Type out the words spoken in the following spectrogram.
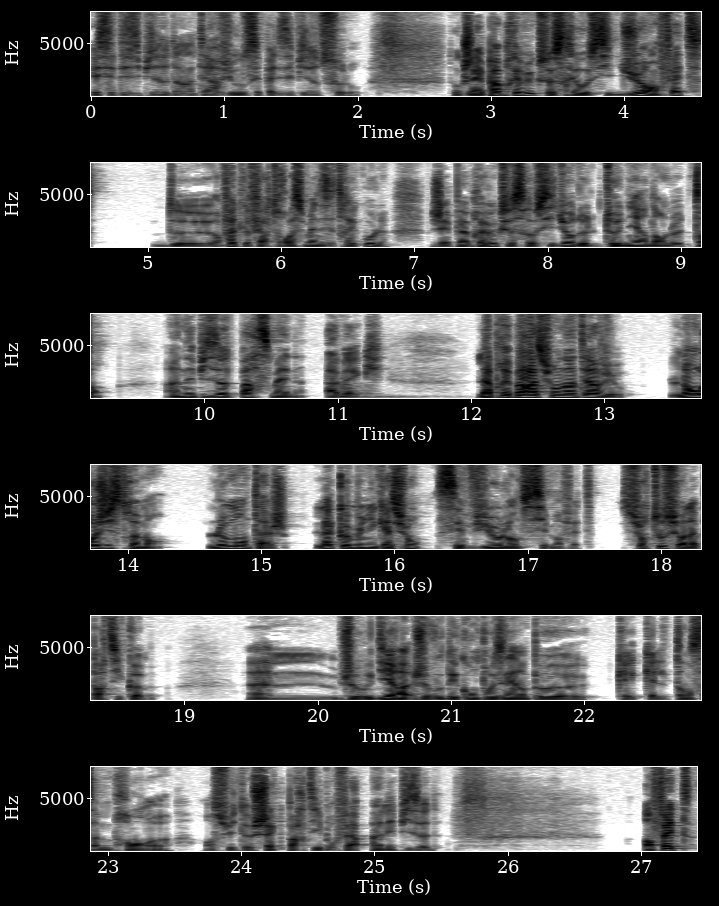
Et c'est des épisodes d'interview, c'est pas des épisodes solo. Donc j'avais pas prévu que ce serait aussi dur en fait de. En fait, le faire trois semaines, c'est très cool. J'avais pas prévu que ce serait aussi dur de le tenir dans le temps. Un épisode par semaine avec la préparation d'interview, l'enregistrement, le montage, la communication, c'est violentissime en fait. Surtout sur la partie com. Euh, je vais vous dire, je vous décomposer un peu euh, quel, temps ça me prend euh, ensuite chaque partie pour faire un épisode. En fait,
